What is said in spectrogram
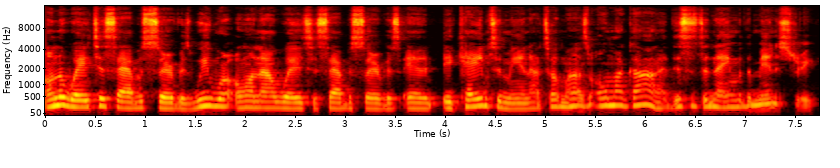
on the way to Sabbath service. We were on our way to Sabbath service, and it came to me, and I told my husband, Oh my God, this is the name of the ministry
